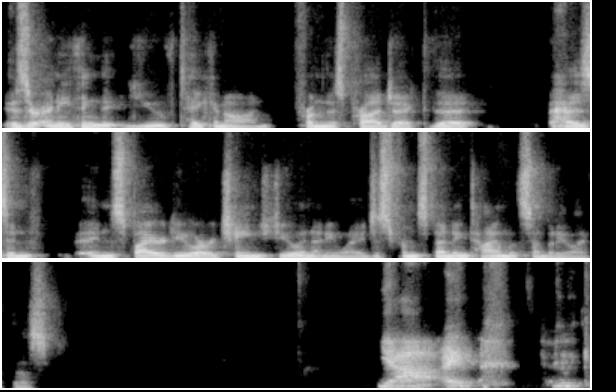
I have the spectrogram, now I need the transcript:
is there anything that you've taken on from this project that has in, inspired you or changed you in any way just from spending time with somebody like this? Yeah, I like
